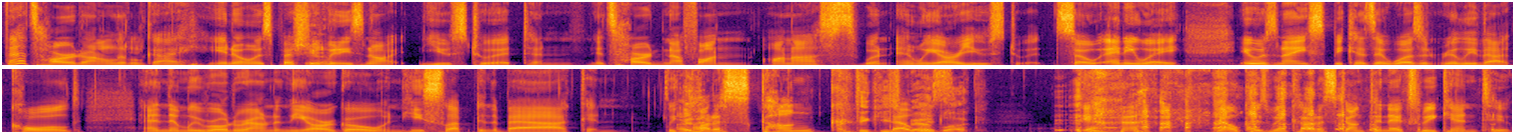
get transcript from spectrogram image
That's hard on a little guy, you know, especially Yeah. when he's not used to it, and it's hard enough on on us when and we are used to it. So anyway, it was nice because it wasn't really that cold, and then we rode around in the Argo, and he slept in the back, and we I caught a skunk. I think he's that bad was, luck. no, because we caught a skunk the next weekend too.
